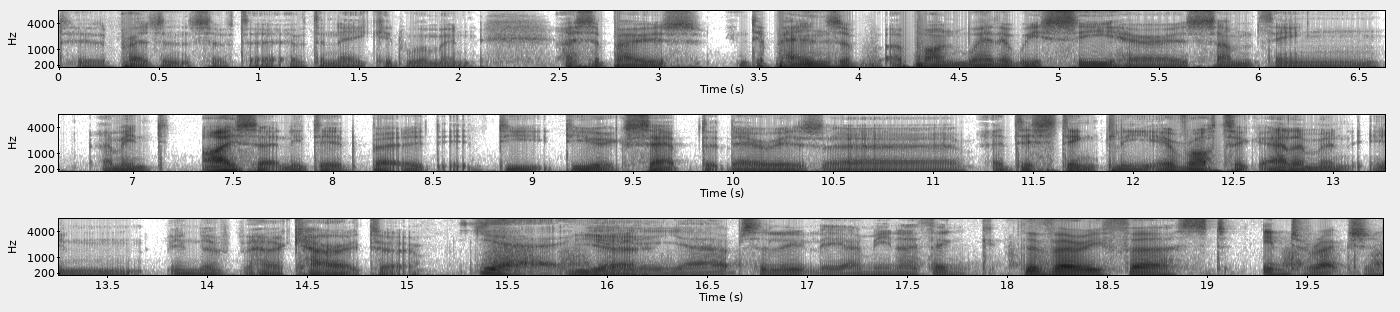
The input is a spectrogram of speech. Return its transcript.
to the presence of the of the naked woman. I suppose depends up, upon whether we see her as something. I mean, I certainly did, but it, it, do you, do you accept that there is a, a distinctly erotic element in in the, her character? Yeah, Yeah. yeah, yeah, absolutely. I mean, I think the very first interaction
